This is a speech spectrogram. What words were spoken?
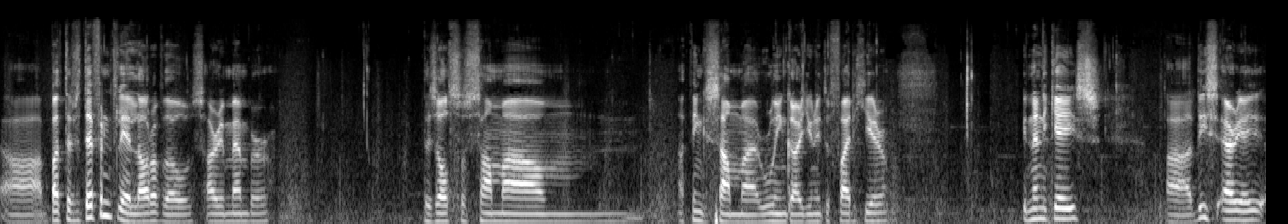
Uh, but there's definitely a lot of those, I remember. There's also some um, I think some uh, Ruin Guard you need to fight here. In any case, uh, this area,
